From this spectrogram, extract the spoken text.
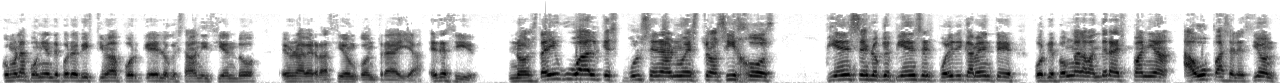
cómo la ponían de pobre víctima porque lo que estaban diciendo era una aberración contra ella. Es decir, nos da igual que expulsen a nuestros hijos pienses lo que pienses políticamente, porque ponga la bandera de España a UPA selección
